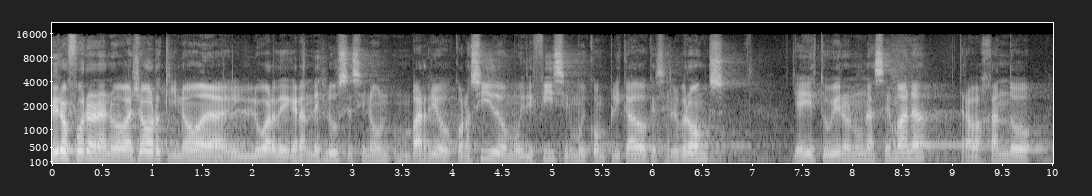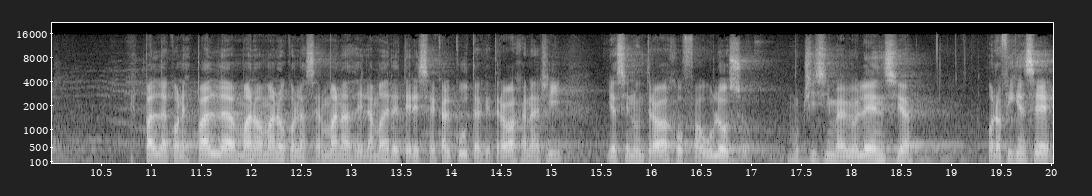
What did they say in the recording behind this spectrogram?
Pero fueron a Nueva York y no al lugar de grandes luces, sino un, un barrio conocido, muy difícil, muy complicado, que es el Bronx. Y ahí estuvieron una semana trabajando espalda con espalda, mano a mano con las hermanas de la Madre Teresa de Calcuta que trabajan allí y hacen un trabajo fabuloso. Muchísima violencia. Bueno, fíjense,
